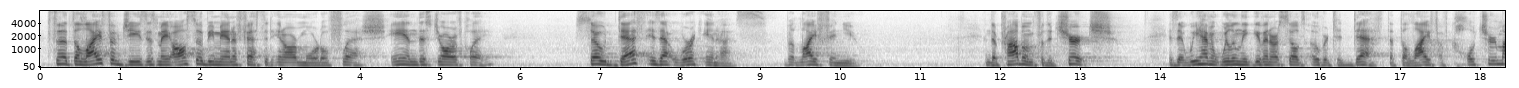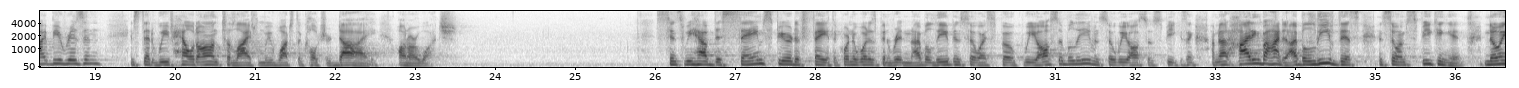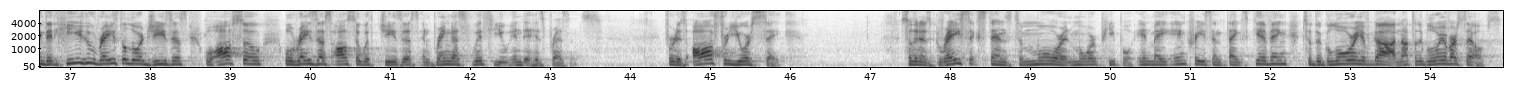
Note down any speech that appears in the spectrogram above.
so that the life of Jesus may also be manifested in our mortal flesh, and this jar of clay. So death is at work in us, but life in you. And the problem for the church is that we haven't willingly given ourselves over to death that the life of culture might be risen. Instead, we've held on to life and we've watched the culture die on our watch. Since we have the same spirit of faith, according to what has been written, I believed and so I spoke. We also believe and so we also speak. He's saying, I'm not hiding behind it. I believe this and so I'm speaking it, knowing that he who raised the Lord Jesus will also will raise us also with Jesus and bring us with you into his presence. For it is all for your sake so that as grace extends to more and more people, it may increase in thanksgiving to the glory of God, not to the glory of ourselves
